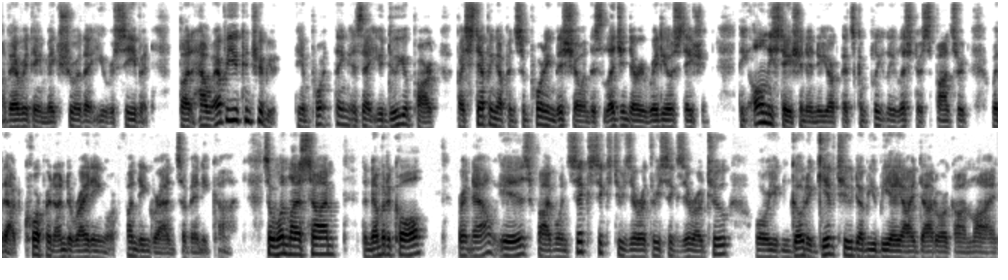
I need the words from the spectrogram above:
of everything make sure that you receive it. But however you contribute the important thing is that you do your part by stepping up and supporting this show and this legendary radio station, the only station in New York that's completely listener sponsored without corporate underwriting or funding grants of any kind. So, one last time, the number to call right now is 516 620 3602 or you can go to give2wbai.org online.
